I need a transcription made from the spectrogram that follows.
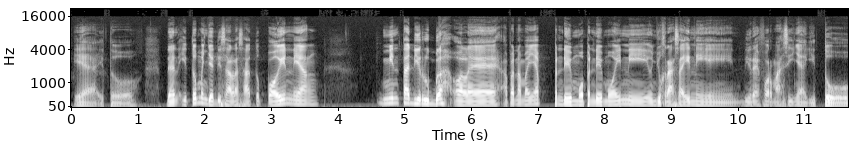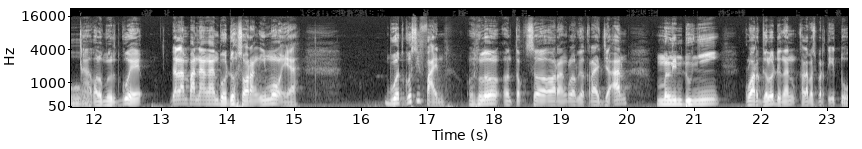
Ya itu. Dan itu menjadi salah satu poin yang minta dirubah oleh apa namanya pendemo-pendemo ini unjuk rasa ini di reformasinya gitu. Nah, kalau menurut gue dalam pandangan bodoh seorang Imo ya, buat gue sih fine. Lo untuk seorang keluarga kerajaan melindungi keluarga lo dengan kalimat seperti itu.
